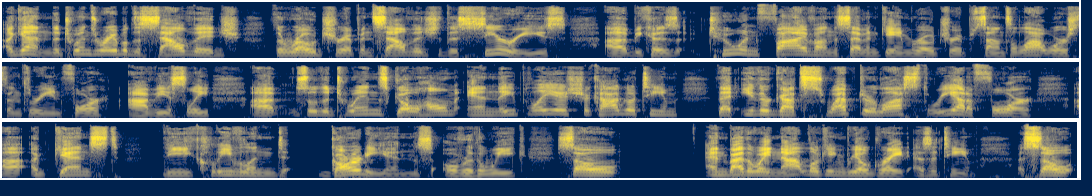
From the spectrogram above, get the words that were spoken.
again, the Twins were able to salvage the road trip and salvage the series uh, because two and five on the seven game road trip sounds a lot worse than three and four, obviously. Uh, so the Twins go home and they play a Chicago team that either got swept or lost three out of four uh, against the Cleveland Guardians over the week. So, and by the way, not looking real great as a team. So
